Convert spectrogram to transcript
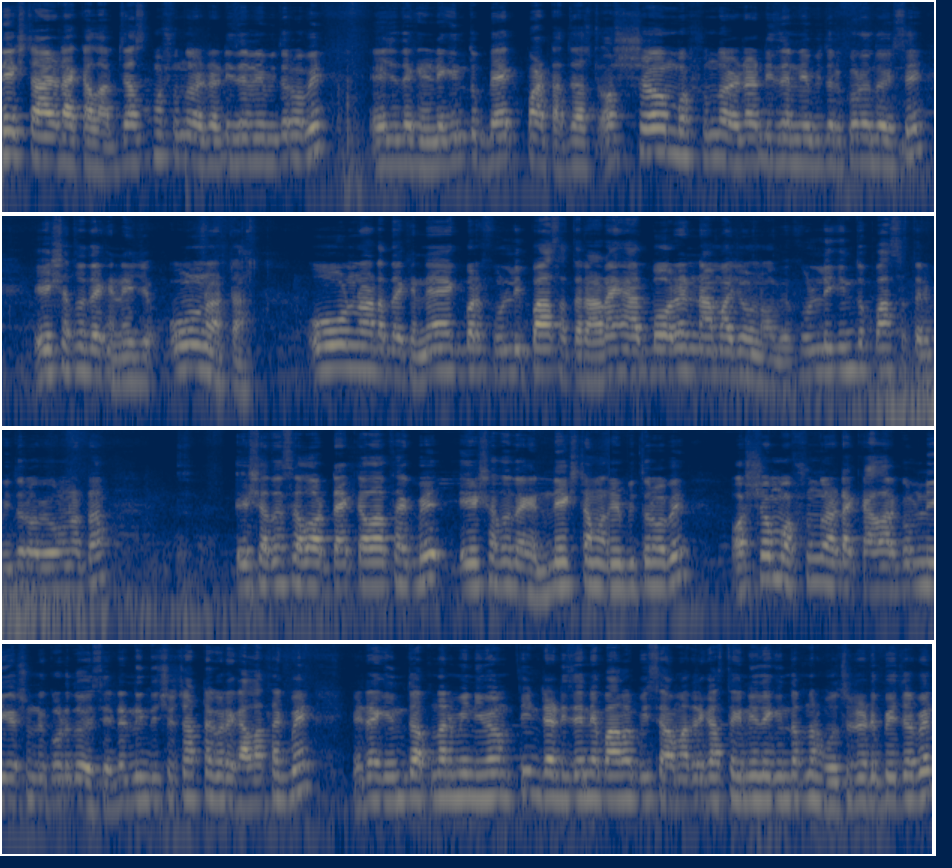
নেক্সট আর একটা কালার জাস্ট সুন্দর একটা ডিজাইনের ভিতর হবে। এই যে দেখেন, এটা কিন্তু ব্যাক পার্টটা জাস্ট অসম্ভব সুন্দর একটা ডিজাইনের ভিতর করে দিয়েছে। এর সাথে দেখেন, এই যে ওড়নাটা ওড়নাটা দেখেন, একবার ফুললি পাঁচ হাতের, আড়াই হাত বরের নামাজ ওড়না হবে। ফুললি কিন্তু পাঁচ হাতের ভিতর হবে ওড়নাটা। এর সাথে সালোয়ার ট্যাগ কালার থাকবে। এর সাথে দেখেন নেক্সট আমাদের ভিতর হবে অসম্ভব সুন্দর একটা কালার কমিউনিকেশন করে দিয়েছে এটা নির্দিষ্ট চারটা করে কালার থাকবে। এটা কিন্তু আপনার মিনিমাম তিনটা ডিজাইনে বারো পিস আমাদের কাছ থেকে নিলে কিন্তু আপনার হোলসেল রেটে পেয়ে যাবেন।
